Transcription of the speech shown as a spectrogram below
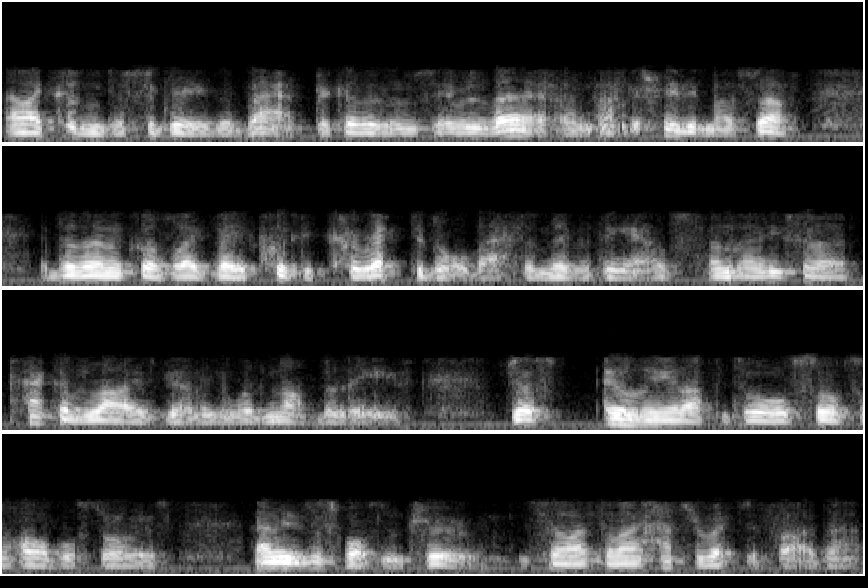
and I couldn't disagree with that because it was, it was there, and I could read it myself. But then, of course, like very quickly corrected all that and everything else. And then he said a pack of lies, Billy, you would not believe, just building it up into all sorts of horrible stories. And it just wasn't true. So I thought I had to rectify that.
